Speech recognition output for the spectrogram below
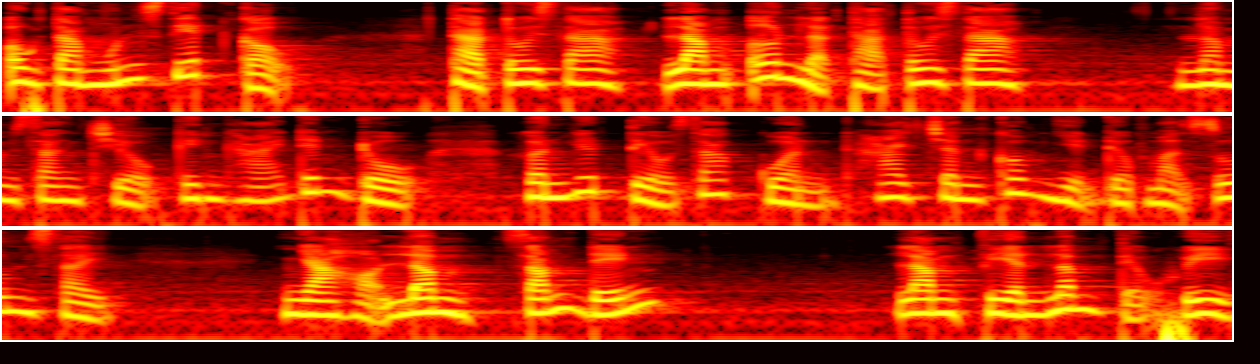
Ông ta muốn giết cậu. Thả tôi ra, làm ơn là thả tôi ra. Lâm Giang Triều kinh hái đến độ, gần như tiểu ra quần, hai chân không nhìn được mà run dậy. Nhà họ Lâm, dám đến. Làm phiền Lâm Tiểu Huy,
